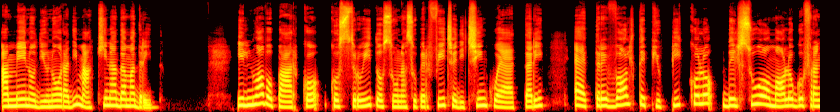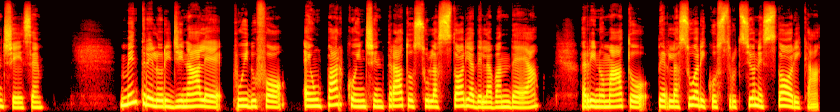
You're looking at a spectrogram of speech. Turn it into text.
a meno di un'ora di macchina da Madrid. Il nuovo parco, costruito su una superficie di 5 ettari, è tre volte più piccolo del suo omologo francese. Mentre l'originale Puy du Fou è un parco incentrato sulla storia della Vandea, rinomato per la sua ricostruzione storica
